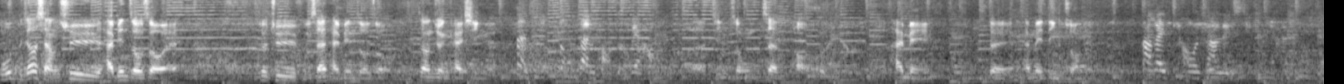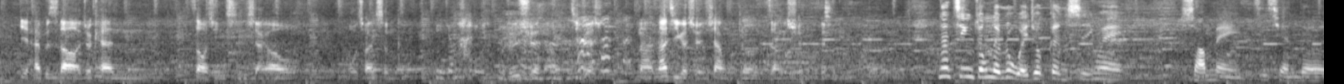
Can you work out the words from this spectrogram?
我比较想去海边走走，哎，就去釜山海边走走，这样就很开心了。那金钟战袍准备好了吗？呃，金钟战袍还没，对，还没定妆，大概挑一下类型。也还不知道，就看造型师想要我穿什么，你就买。我就选哪，几个哪哪几个选项我就这样选。对那金钟的入围就更是因为小美之前的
